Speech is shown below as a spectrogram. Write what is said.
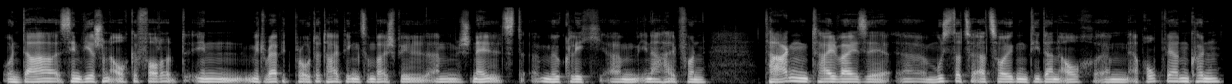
Und da sind wir schon auch gefordert, in, mit Rapid Prototyping zum Beispiel ähm, schnellstmöglich ähm, innerhalb von Tagen teilweise äh, Muster zu erzeugen, die dann auch ähm, erprobt werden können.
